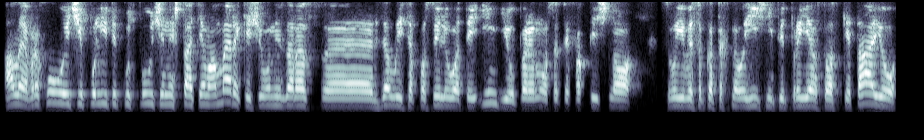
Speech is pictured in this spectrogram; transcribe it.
Але враховуючи політику Сполучених Штатів Америки, що вони зараз е, взялися посилювати Індію, переносити фактично свої високотехнологічні підприємства з Китаю,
